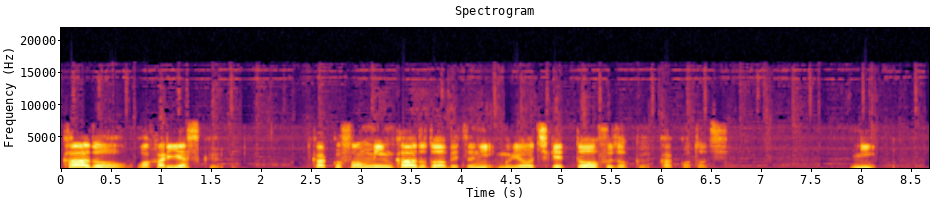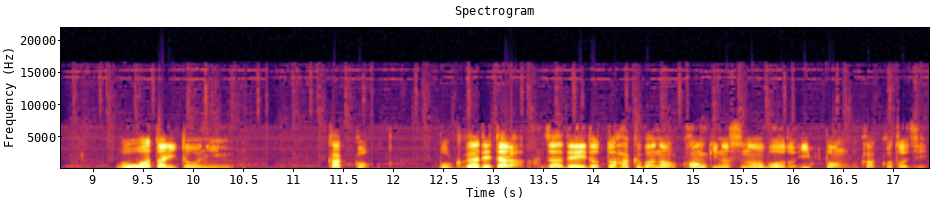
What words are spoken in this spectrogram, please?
カードをわかりやすく、かっこ村民カードとは別に無料チケットを付属、かっこ閉じ。2、大当たり投入、かっこ僕が出たら、ザ・デイ・ドット白馬の今季のスノーボード1本、かっこ閉じ、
